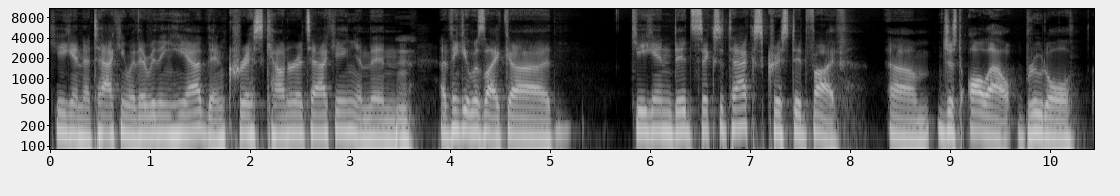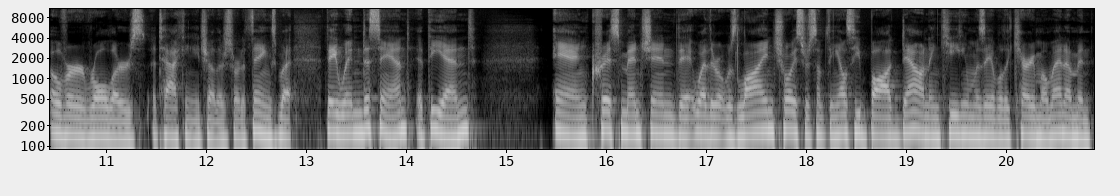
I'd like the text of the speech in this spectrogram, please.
Keegan attacking with everything he had, then Chris counterattacking, and then mm. I think it was like uh, Keegan did six attacks, Chris did five. Um, just all out brutal over rollers attacking each other sort of things. But they went into sand at the end. And Chris mentioned that whether it was line choice or something else, he bogged down and Keegan was able to carry momentum. And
